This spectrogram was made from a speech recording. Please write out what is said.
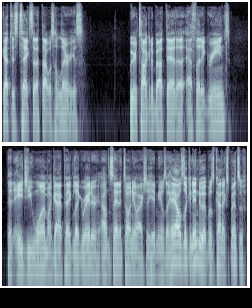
got this text that I thought was hilarious. We were talking about that uh, athletic greens, that AG1. My guy Peg Leg Raider out in San Antonio actually hit me. He was like, "Hey, I was looking into it, but it was kind of expensive."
